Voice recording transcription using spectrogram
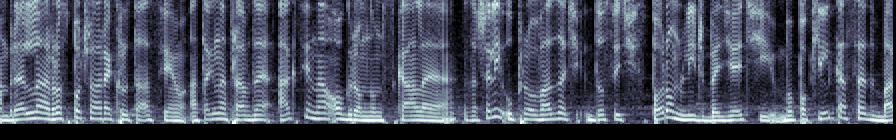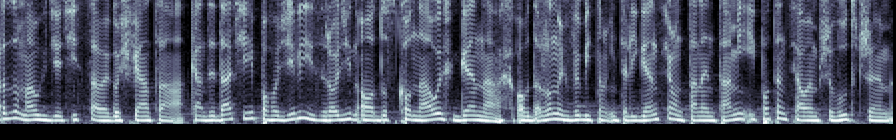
Umbrella rozpoczęła rekrutację, a tak naprawdę akcję na ogromną skalę. Zaczęli uprowadzać dosyć sporą liczbę dzieci, bo po kilkaset bardzo małych dzieci z całego świata. Kandydaci pochodzili z rodzin o doskonałych genach, obdarzonych wybitną inteligencją, talentami i potencjałem przywódczym.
